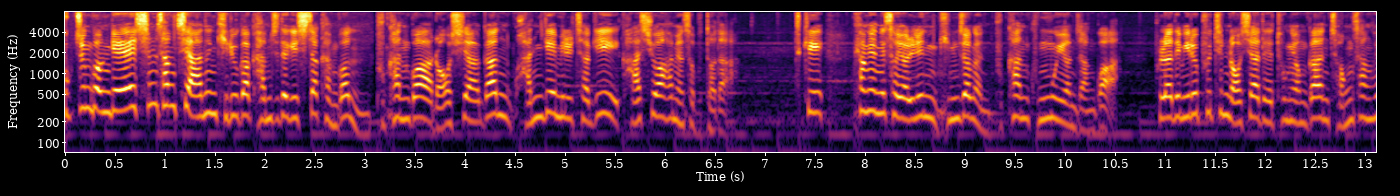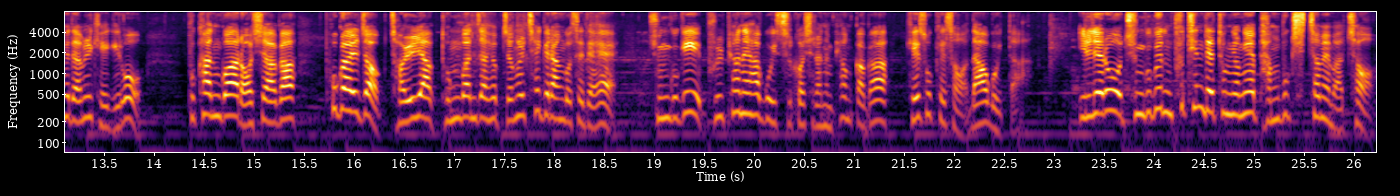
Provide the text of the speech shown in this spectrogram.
북중 관계에 심상치 않은 기류가 감지되기 시작한 건 북한과 러시아 간 관계 밀착이 가시화하면서부터다. 특히 평양에서 열린 김정은 북한 국무위원장과 블라디미르 푸틴 러시아 대통령 간 정상회담을 계기로 북한과 러시아가 포괄적 전략 동반자 협정을 체결한 것에 대해 중국이 불편해하고 있을 것이라는 평가가 계속해서 나오고 있다. 일례로 중국은 푸틴 대통령의 방북 시점에 맞춰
